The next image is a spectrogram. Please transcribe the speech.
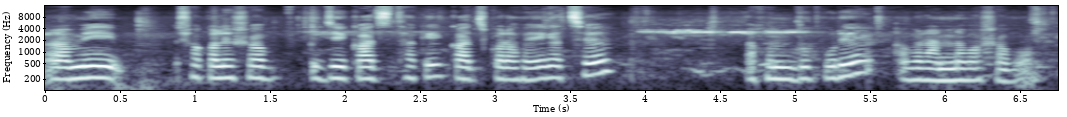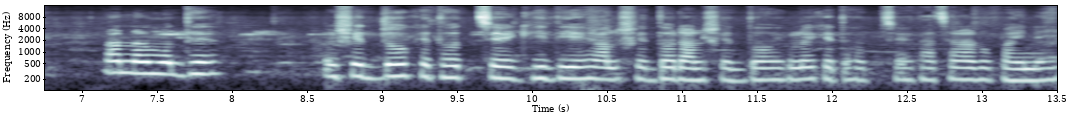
আর আমি সকালে সব যে কাজ থাকে, কাজ করা হয়ে গেছে। এখন দুপুরে আবার রান্না বসাবো। রান্নার মধ্যে সেদ্ধ খেতে হচ্ছে, ঘি দিয়ে আলু সেদ্ধ, ডাল সেদ্ধ, এগুলোই খেতে হচ্ছে। তাছাড়া আর উপায় নেই।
